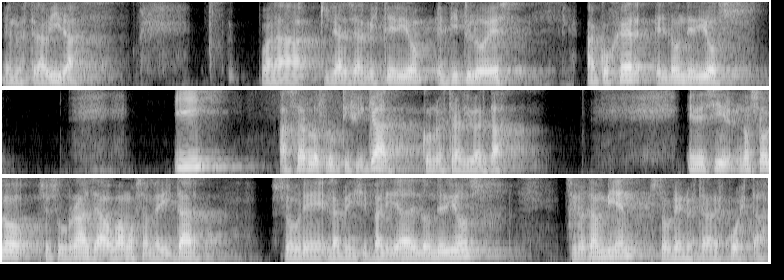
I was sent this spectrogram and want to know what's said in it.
en nuestra vida. Para quitar ya el misterio, el título es Acoger el don de Dios y hacerlo fructificar con nuestra libertad. Es decir, no solo se subraya o vamos a meditar sobre la principalidad del don de Dios, sino también sobre nuestra respuesta,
